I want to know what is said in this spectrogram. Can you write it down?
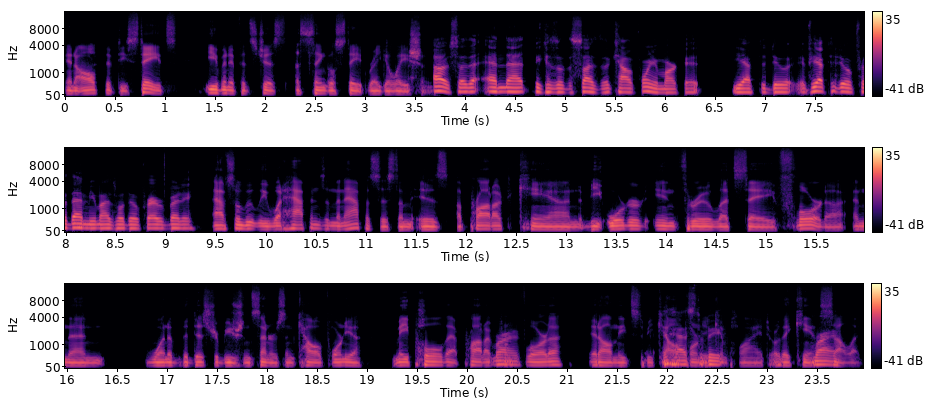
in all 50 states, even if it's just a single state regulation. Oh, so that and that because of the size of the California market, you have to do it. If you have to do it for them, you might as well do it for everybody. Absolutely. What happens in the Napa system is a product can be ordered in through, let's say, Florida, and then one of the distribution centers in California may pull that product from Florida. It all needs to be has to California be. compliant or they can't Right. sell it.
